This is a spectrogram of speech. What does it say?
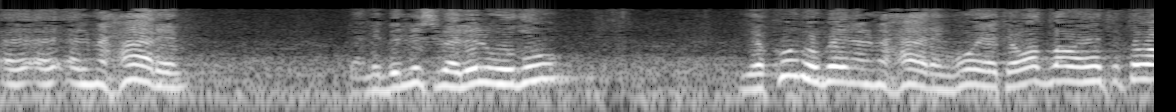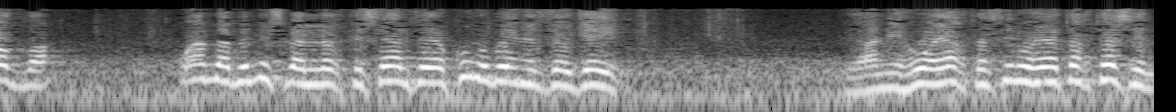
آه، المحارم. يعني بالنسبة للوضوء يكون بين المحارم. هو يتوضأ وهي تتوضأ. وأما بالنسبة للاغتسال فيكون بين الزوجين. يعني هو يغتسل وهي تغتسل.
